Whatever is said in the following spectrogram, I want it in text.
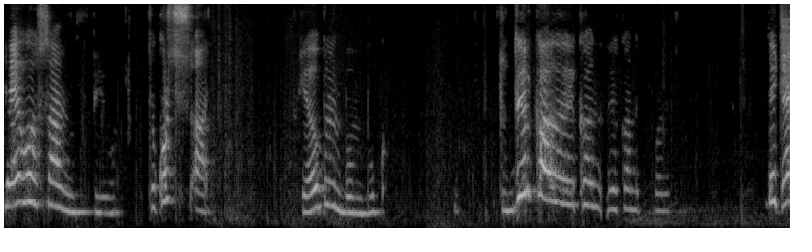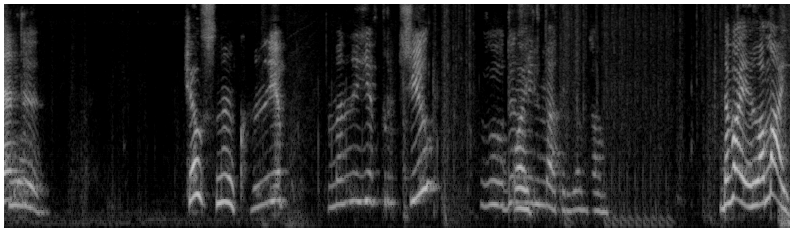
Я його сам вбив. Ти хочеш... А, я блин бомбук. Тут дирка, яка, яка не походить. Де Де ти? Чел снег. У мене є, у мене є приціл в один Ой. міліметр, я дам. Давай, ломай.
